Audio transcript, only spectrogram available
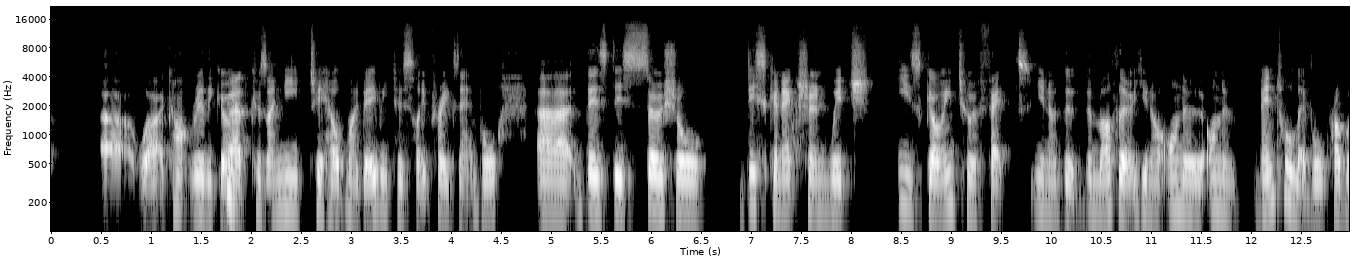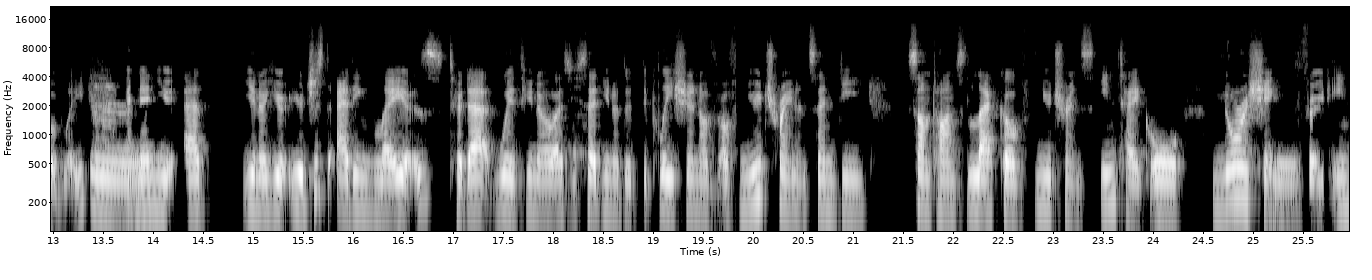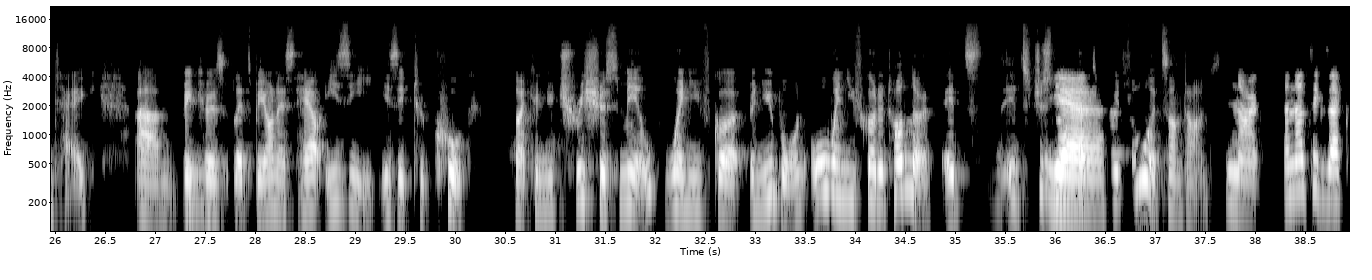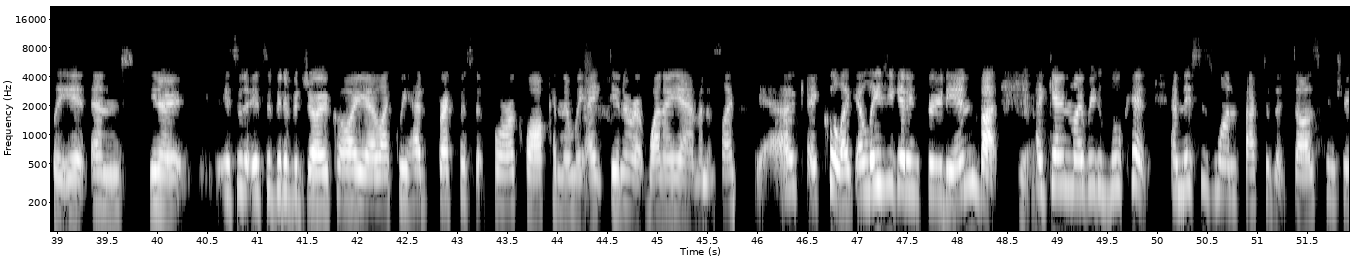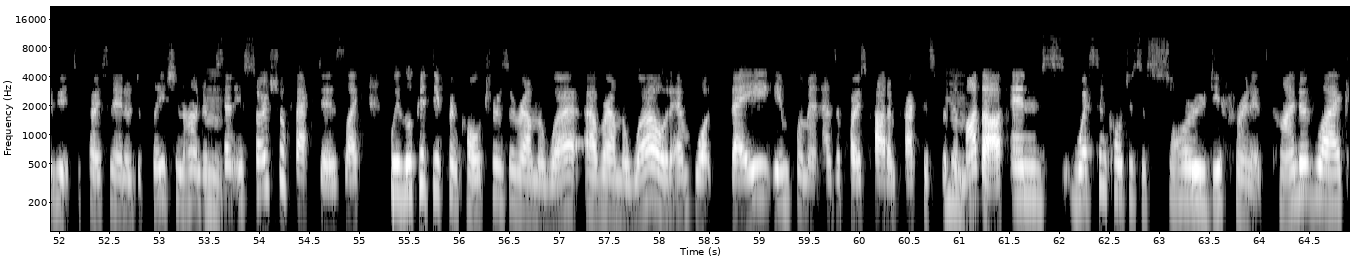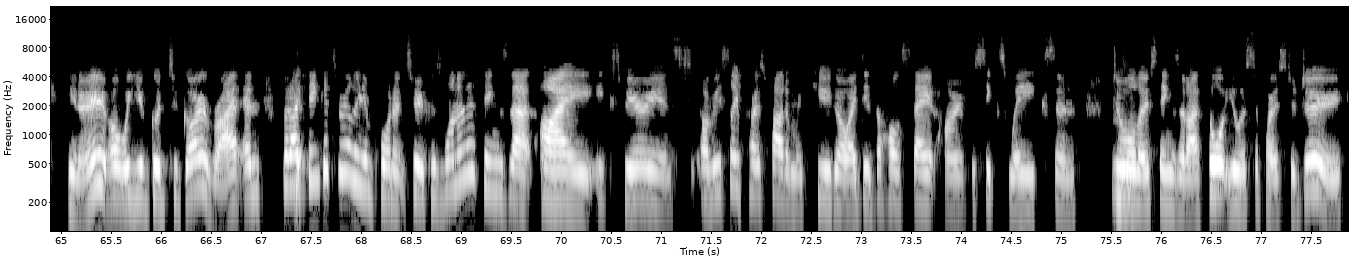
uh, well, I can't really go hmm. out because I need to help my baby to sleep, for example. Uh, there's this social disconnection which is going to affect, you know, the, the mother, you know, on a on a mental level probably, mm. and then you add you know you're, you're just adding layers to that with you know as you said you know the depletion of, of nutrients and the sometimes lack of nutrients intake or nourishing mm. food intake um, mm. because mm. let's be honest how easy is it to cook like a nutritious meal when you've got a newborn or when you've got a toddler it's it's just yeah. not that straightforward sometimes no and that's exactly it and you know it's a, it's a bit of a joke. Oh yeah, like we had breakfast at four o'clock and then we ate dinner at one a.m. and it's like, yeah, okay, cool. Like at least you're getting food in. But yeah. again, like we look at, and this is one factor that does contribute to postnatal depletion. 100 mm. percent is social factors. Like we look at different cultures around the world, around the world, and what they implement as a postpartum practice for mm. the mother. And Western cultures are so different. It's kind of like you know, oh, well, you're good to go, right? And but I think it's really important too because one of the things that I experienced, obviously postpartum with Hugo, I did the whole stay at home for six weeks and do all mm-hmm. those things that I thought you were supposed to do.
